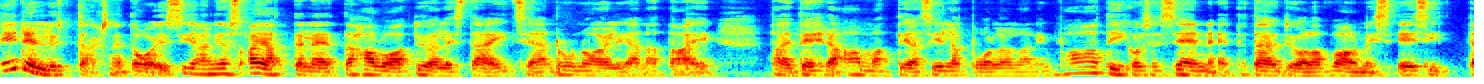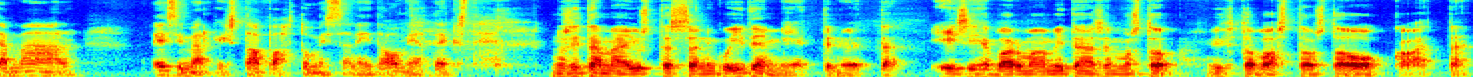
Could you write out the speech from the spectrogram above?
edellyttääkö ne toisiaan, jos ajattelee, että haluaa työllistää itseään runoilijana tai, tai tehdä ammattia sillä puolella, niin vaatiiko se sen, että täytyy olla valmis esittämään esimerkiksi tapahtumissa niitä omia tekstejä? No sitä mä just tässä niin itse miettinyt, että ei siihen varmaan mitään semmoista yhtä vastausta olekaan, että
